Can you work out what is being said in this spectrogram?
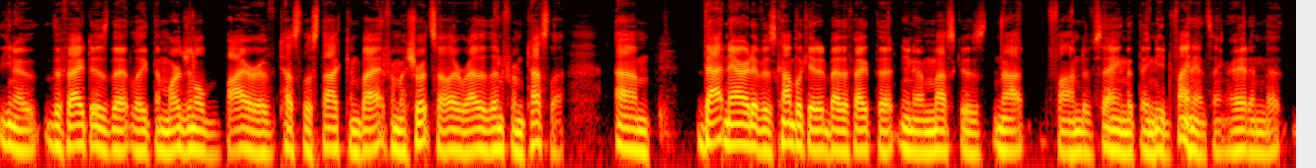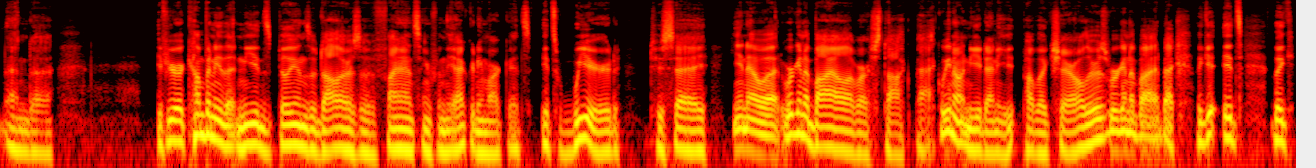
you know, the fact is that like the marginal buyer of Tesla stock can buy it from a short seller rather than from Tesla. Um, that narrative is complicated by the fact that you know Musk is not fond of saying that they need financing, right? And that and uh, if you're a company that needs billions of dollars of financing from the equity markets, it's weird to say, you know what, we're going to buy all of our stock back. We don't need any public shareholders. We're going to buy it back. Like it, it's like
